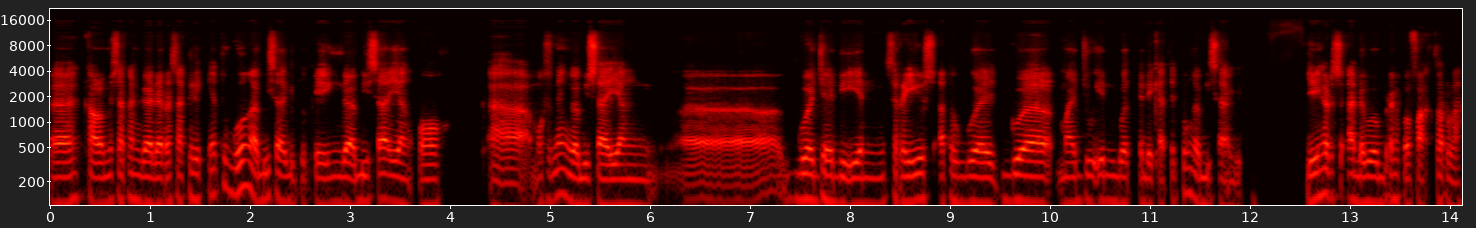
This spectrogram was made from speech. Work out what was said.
uh, kalau misalkan nggak ada rasa kliknya tuh gue nggak bisa gitu kayak nggak bisa yang oh uh, maksudnya nggak bisa yang gue jadiin serius atau gue gue majuin buat PDKT itu nggak bisa gitu. Jadi harus ada beberapa faktor lah.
